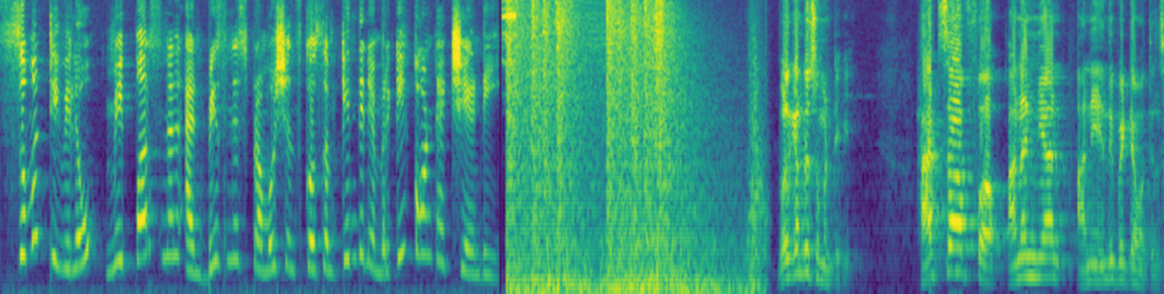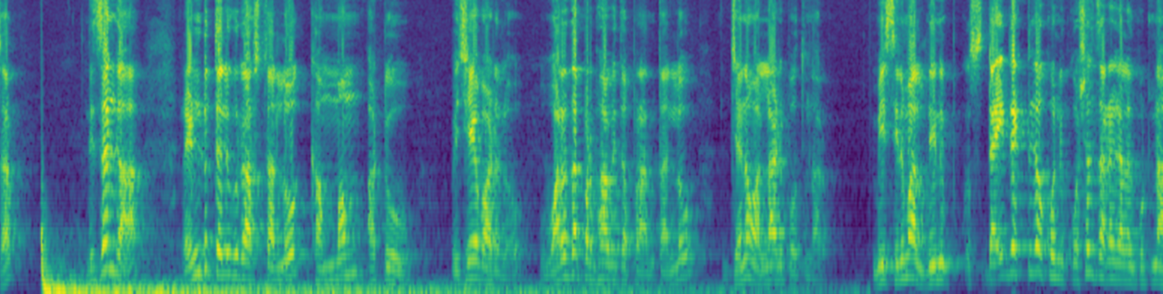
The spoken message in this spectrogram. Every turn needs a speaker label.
Speaker 1: సుమన్ టీవీలో మీ personal and business promotions కోసం కింది నెంబర్కి కాంటాక్ట్ చేయండి.
Speaker 2: Welcome to Suman TV. Hats off అనన్యాన్ అని ఎందుకు పెట్టామో తెలుసా? నిజంగా రెండు తెలుగు రాష్ట్రాల్లో ఖమ్మం అటు విజయవాడలో వరద ప్రభావిత ప్రాంతాల్లో జనం అల్లాడిపోతున్నారు. మీ సినిమాలు నేను డైరెక్ట్గా కొన్ని క్వశ్చన్స్ అడగాలనుకుంటున్నా.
